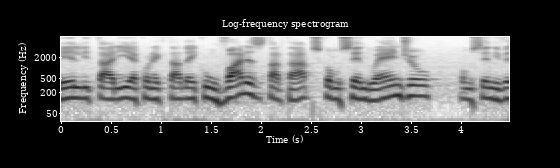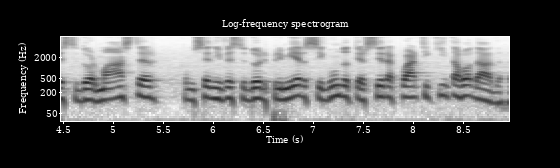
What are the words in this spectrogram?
Ele estaria conectado aí com várias startups, como sendo angel, como sendo investidor master, como sendo investidor de primeira, segunda, terceira, quarta e quinta rodada.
